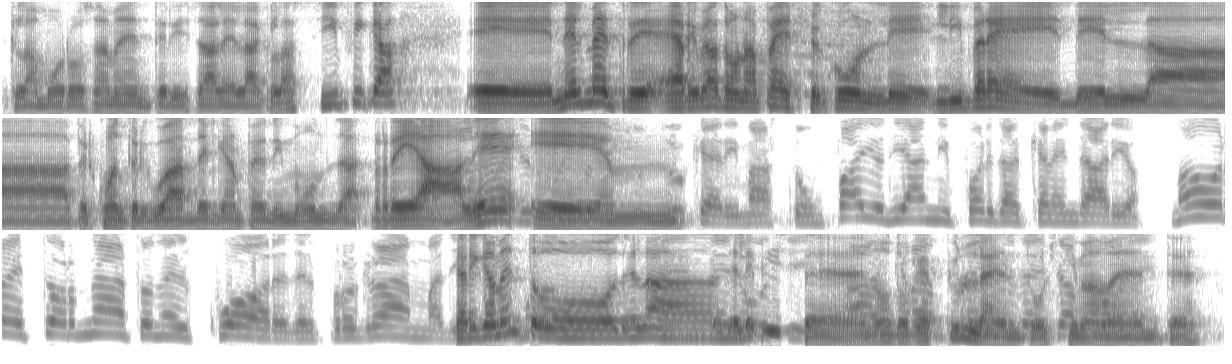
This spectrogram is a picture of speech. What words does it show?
clamorosamente risale la classifica, e nel mentre è arrivata una patch con le livree della, per quanto riguarda il Gran Premio di Monza reale e... Suzuka è rimasto un paio di anni fuori dal calendario, ma ora è tornato nel cuore del programma di Caricamento della, delle piste noto che è più lento ultimamente.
